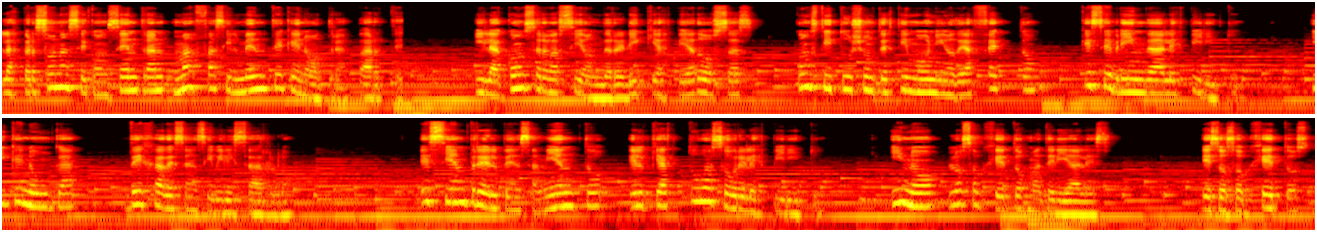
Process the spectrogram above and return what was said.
las personas se concentran más fácilmente que en otra parte, y la conservación de reliquias piadosas constituye un testimonio de afecto que se brinda al espíritu y que nunca deja de sensibilizarlo. Es siempre el pensamiento el que actúa sobre el espíritu y no los objetos materiales. Esos objetos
